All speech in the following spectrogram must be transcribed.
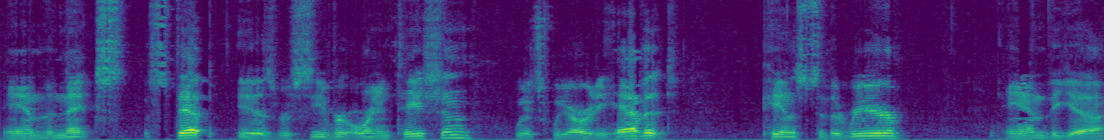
And the next step is receiver orientation which we already have it. Pins to the rear and the uh,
